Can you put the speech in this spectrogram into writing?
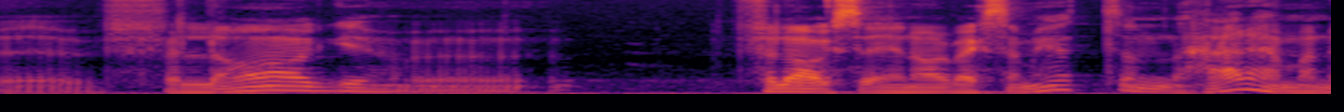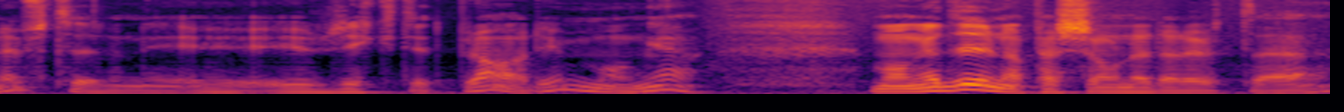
eh, förlag förlags verksamheten här hemma nu för tiden är, är, är riktigt bra. Det är många, många drivna personer där ute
